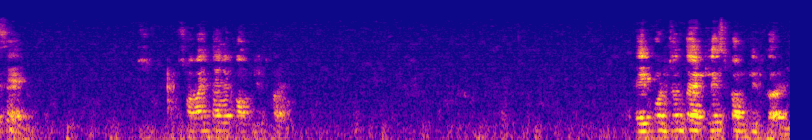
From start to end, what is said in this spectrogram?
হয়েছে? সবাই তাহলে কমপ্লিট করেন এই পর্যন্ত অ্যাটলিস্ট কমপ্লিট করেন।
